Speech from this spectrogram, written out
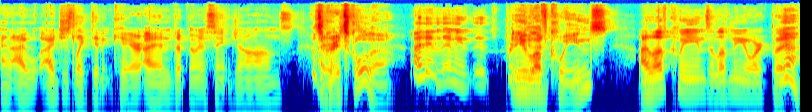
and I, I just like didn't care. I ended up going to St. John's. it's a great school though. I didn't. I mean, it's And pretty. you good. love Queens. I love Queens. I love New York, but Yeah.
